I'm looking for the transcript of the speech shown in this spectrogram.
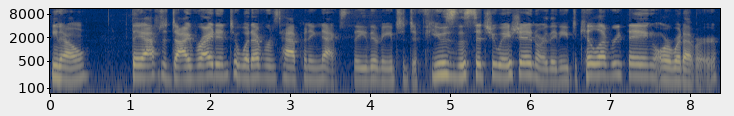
You know, they have to dive right into whatever's happening next. They either need to diffuse the situation or they need to kill everything or whatever.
